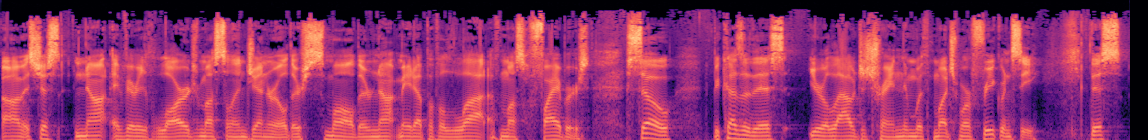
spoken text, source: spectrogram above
um, it's just not a very large muscle in general. They're small, they're not made up of a lot of muscle fibers. So, because of this, you're allowed to train them with much more frequency. This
